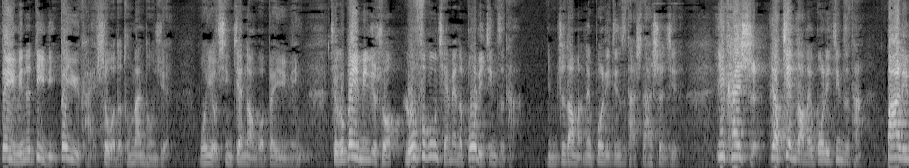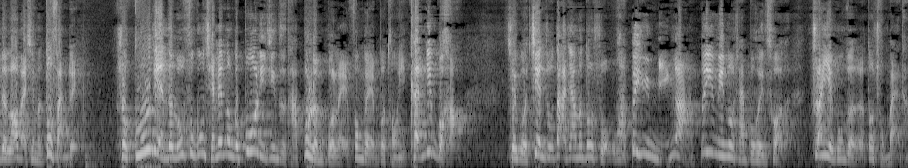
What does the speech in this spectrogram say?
贝聿铭的弟弟贝聿凯是我的同班同学，我有幸见到过贝聿铭。结果贝聿铭就说：“卢浮宫前面的玻璃金字塔，你们知道吗？那玻璃金字塔是他设计的。一开始要建造那个玻璃金字塔，巴黎的老百姓们都反对，说古典的卢浮宫前面弄个玻璃金字塔不伦不类，风格也不统一，肯定不好。结果建筑大家们都说：哇，贝聿铭啊，贝聿铭弄出来不会错的，专业工作者都崇拜他。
